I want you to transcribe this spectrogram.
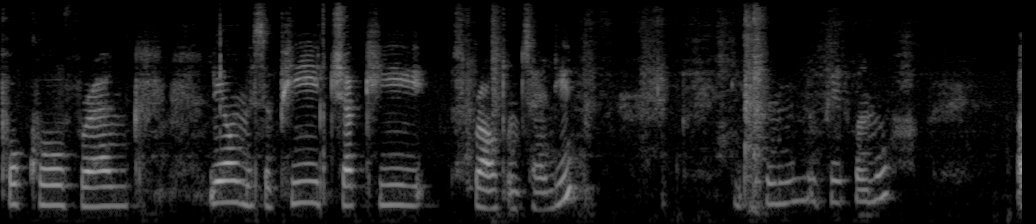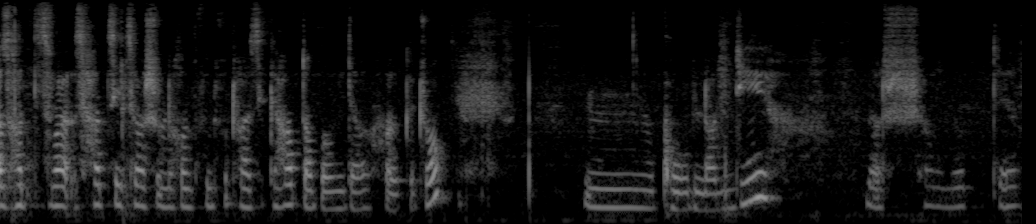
Poco, Frank, Leon, Mr. P, Jackie, Sprout und Sandy. Die fehlen auf jeden Fall noch. Also hat zwar hat sie zwar schon Rang 35 gehabt, aber wieder halt gedroppt. Hm, Code Landi. Mal schauen, ob der.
